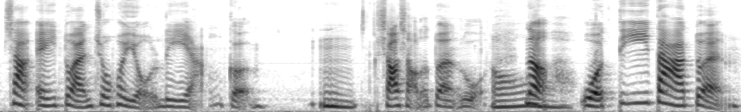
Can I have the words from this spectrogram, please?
像 A 段就会有两个嗯小小的段落。那我第一大段。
